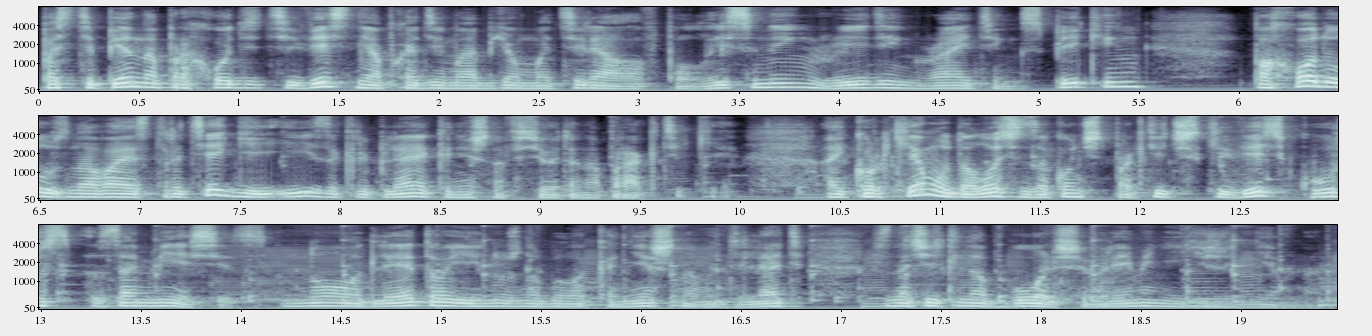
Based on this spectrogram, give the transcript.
постепенно проходите весь необходимый объем материалов по listening, reading, writing, speaking – по ходу узнавая стратегии и закрепляя, конечно, все это на практике. Айкоркем удалось закончить практически весь курс за месяц, но для этого ей нужно было, конечно, выделять значительно больше времени ежедневно.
